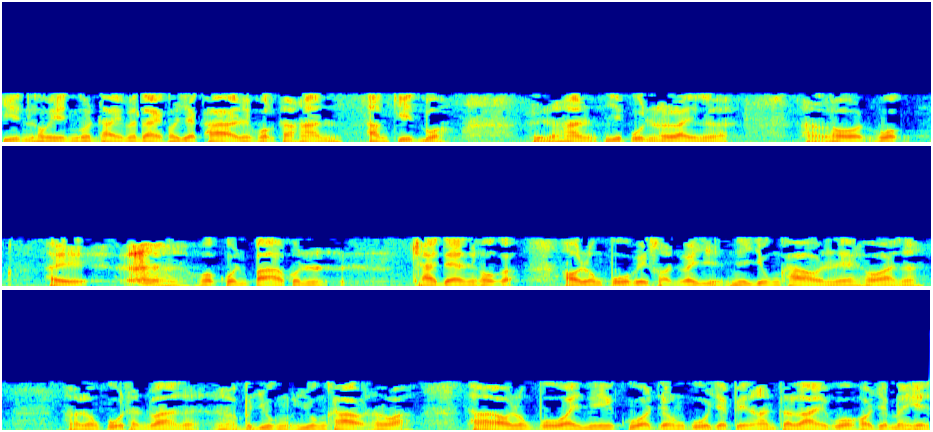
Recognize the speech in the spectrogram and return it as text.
จีนเขาเห็นคนไทยไม่ได้เขาจะฆ่าพวกทหารอังกฤษบวกหรือทหารญี่ปุ่นอะไรเนี่ยเขาพวกไอ้พวกคนป่าคนชายแดนเขาก็ เอาหลวงปู่ไปซ่อนไว้ในยุ้งข้าวเนี่ยเขาว่านะหลวงปู่ท่านว่านะไปยุ้งยุ้งข้าวท่านว่าถ้าเอาหลวงปู่ไว้นี้กลัวหลวงปู่จะเป็นอันตรายกลัวเขาจะไม่เห็น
